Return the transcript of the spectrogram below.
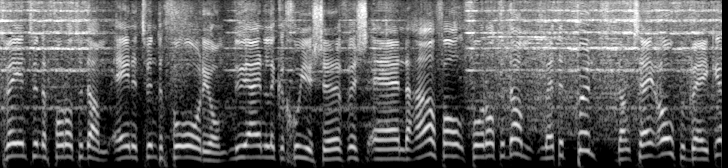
22 voor Rotterdam, 21 voor Orion. Nu eindelijk een goede service. En de aanval voor Rotterdam met het punt dankzij Overbeke.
